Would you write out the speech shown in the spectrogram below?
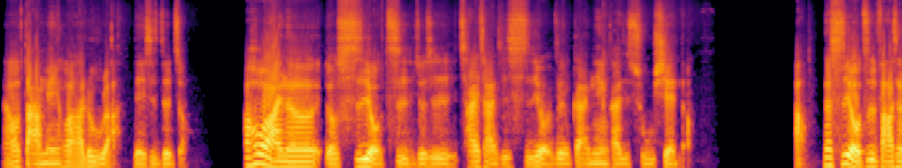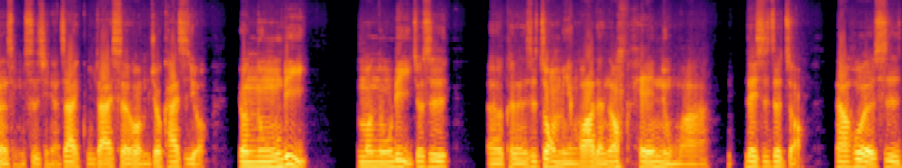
然后打梅花鹿啦，类似这种。那后来呢，有私有制，就是财产是私有这个概念开始出现了。好，那私有制发生了什么事情呢？在古代社会，我们就开始有有奴隶，什么奴隶？就是呃，可能是种棉花的那种黑奴啊，类似这种。那或者是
